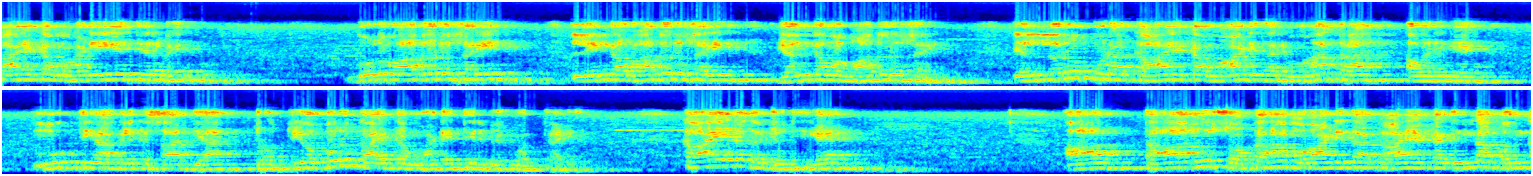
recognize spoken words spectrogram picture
ಕಾಯಕ ಮಾಡಿಯೇ ತಿರಬೇಕು. ಗುರುವಾದರೂ ಸರಿ, ಲಿಂಗವಾದರೂ ಸರಿ, ಜಂಗಮವಾದರೂ ಸರಿ, ಎಲ್ಲರೂ ಕೂಡ ಕಾಯಕ ಮಾಡಿದರೆ ಮಾತ್ರ ಅವನಿಗೆ ಮುಕ್ತಿ ಆಗಲಿಕ್ಕೆ ಸಾಧ್ಯ. ಪ್ರತಿಯೊಬ್ಬರೂ ಕಾಯಕ ಮಾಡೇ ತಿರಬೇಕು ಅಂತ ಹೇಳಿ. ಕಾಯಕದ ಜೊತೆಗೆ, ಆ ತಾನು ಸ್ವತಃ ಮಾಡಿದ ಕಾಯಕದಿಂದ ಬಂದ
